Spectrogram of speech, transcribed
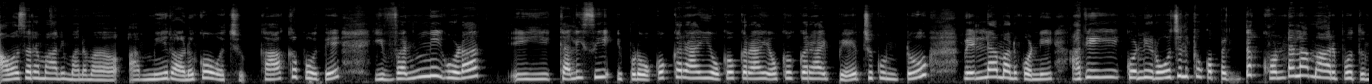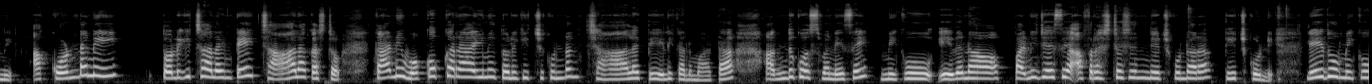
అవసరమా అని మనం మీరు అనుకోవచ్చు. కాకపోతే ఇవన్నీ కూడా ఈ కలిసి ఇప్పుడు ఒక్కొక్క రాయి ఒక్కొక్క రాయి ఒక్కొక్క రాయి పేర్చుకుంటూ వెళ్ళామనుకోండి అది కొన్ని రోజులకి ఒక పెద్ద కొండలా మారిపోతుంది. ఆ కొండని తొలగించాలంటే చాలా కష్టం. కానీ ఒక్కొక్క రాయిని తొలగించుకుంటాం చాలా తేలిక అనమాట అనేసి మీకు ఏదైనా పని చేసి ఆ ఫ్రస్ట్రేషన్ తీర్చుకుంటారా? తీర్చుకోండి. లేదు మీకు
